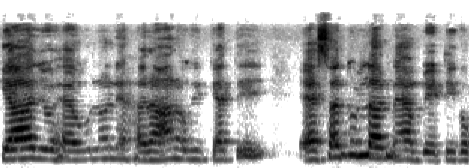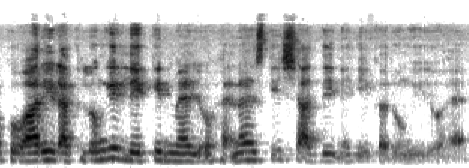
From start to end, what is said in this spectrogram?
क्या जो है उन्होंने हैरान हो गई, कहती, ऐसा दुल्ला मैं अब बेटी को कुआरी रख लूँगी, लेकिन मैं जो है ना इसकी शादी नहीं करूँगी जो है।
